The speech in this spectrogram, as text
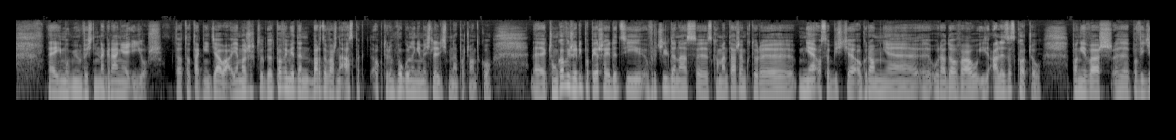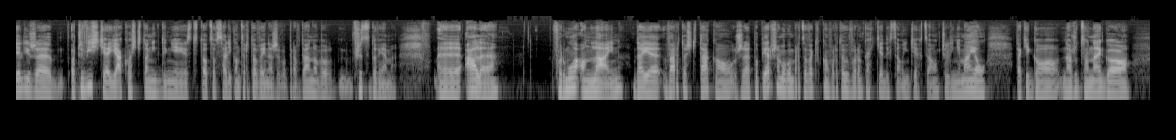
e, i mówimy wyślij nagranie i już. To, to tak nie działa. Ja może tylko odpowiem jeden bardzo ważny aspekt, o którym w ogóle nie myśleliśmy na początku. E, członkowie jury po pierwszej edycji wrócili do nas z komentarzem, który mnie osobiście ogromnie uradował, ale zaskoczył, ponieważ powiedzieli, że oczywiście jakość to nigdy nie jest to, co w sali koncertowej na żywo, prawda? No bo wszyscy to wiemy. E, ale formuła online daje wartość taką, że po pierwsze mogą pracować w komfortowych warunkach, kiedy chcą i gdzie chcą, czyli nie mają takiego narzuconego e,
